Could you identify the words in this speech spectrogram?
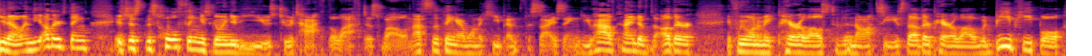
you know, and the other thing is just this whole thing is going to be used to attack the left as well. And that's the thing I want to keep emphasizing. You have kind of the other, if we want to make parallels to the Nazis, the other parallel would be people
